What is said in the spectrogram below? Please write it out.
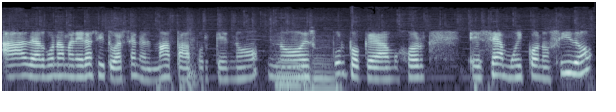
a de alguna manera situarse en el mapa, porque no, no es un pulpo que a lo mejor eh, sea muy conocido,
